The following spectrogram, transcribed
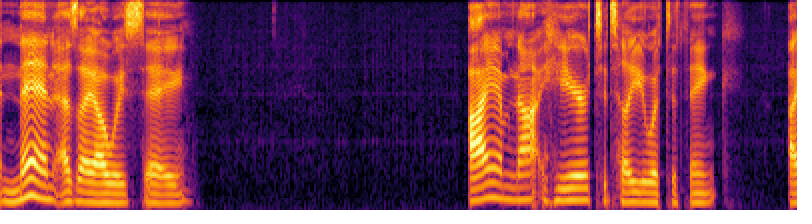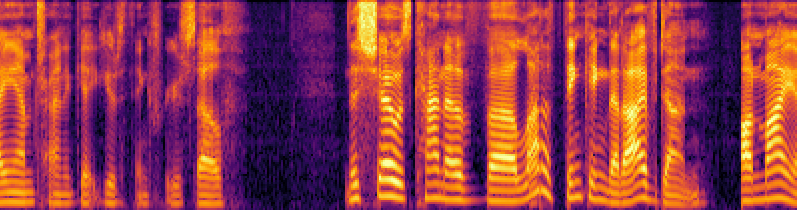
And then, as I always say, I am not here to tell you what to think. I am trying to get you to think for yourself. This show is kind of uh, a lot of thinking that I've done on my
